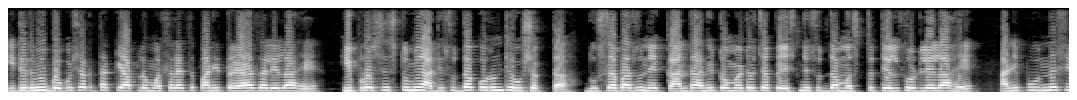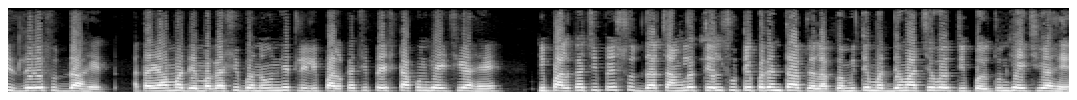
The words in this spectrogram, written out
इथे तुम्ही बघू शकता की आपलं मसाल्याचं पाणी तयार झालेलं आहे. ही प्रोसेस तुम्ही आधी सुद्धा करून ठेवू शकता. दुसऱ्या बाजूने कांदा आणि टोमॅटोच्या पेस्टने सुद्धा मस्त तेल सोडलेलं आहे आणि पूर्ण शिजलेले सुद्धा आहेत. आता यामध्ये मगाशी बनवून घेतलेली पालकाची पेस्ट टाकून घ्यायची आहे. ही पालकाची पेस्ट सुद्धा चांगलं तेल सुटेपर्यंत आपल्याला कमी ते मध्यम आचेवरती परतून घ्यायची आहे.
